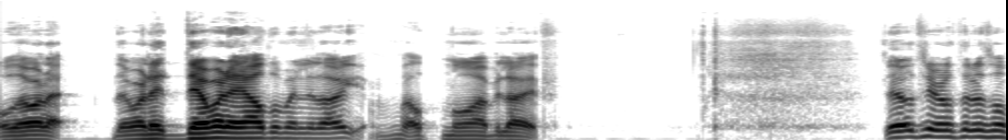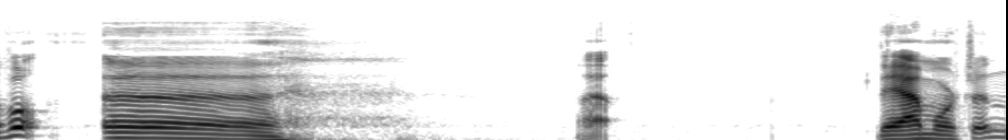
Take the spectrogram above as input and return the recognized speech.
Og det var det. Det var det, det var det jeg hadde å melde i dag. At nå er vi live. Det var trivelig at dere så på. Uh, ja. Det er morgenstund.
